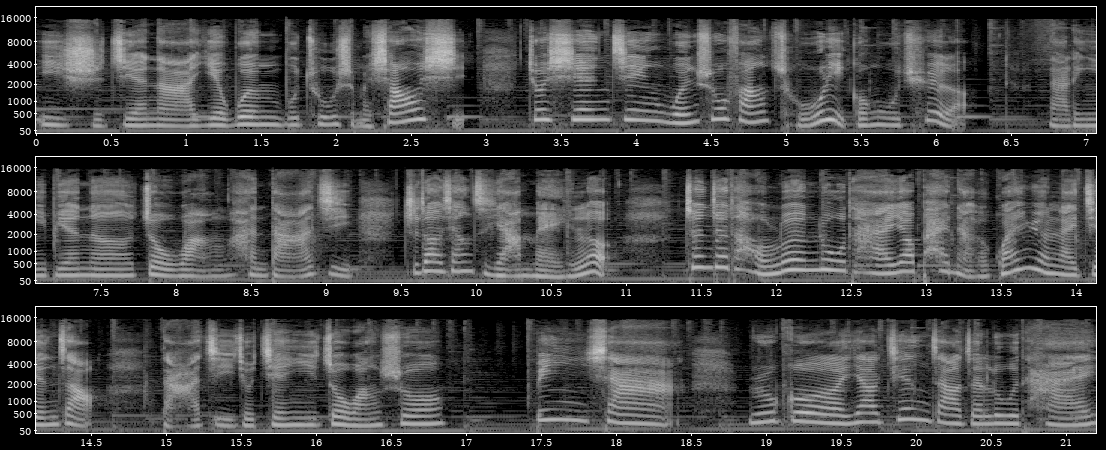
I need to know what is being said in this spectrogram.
一时间呐、也问不出什么消息，就先进文书房处理公务去了。那另一边呢，纣王和妲己知道姜子牙没了，正在讨论露台要派哪个官员来监造。妲己就建议纣王说：“陛下，如果要建造这露台，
